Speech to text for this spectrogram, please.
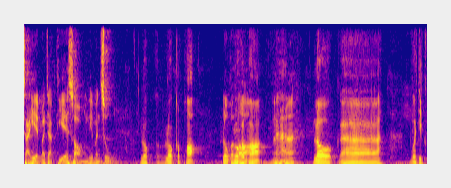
สาเหตุมาจาก TS2 นี่มันสูงโรคโรคกระเพาะโรคกระโรคกระเพาะเพาะนะฮะอ่าฮะโรคเอ่อวอติโก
